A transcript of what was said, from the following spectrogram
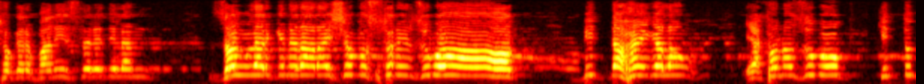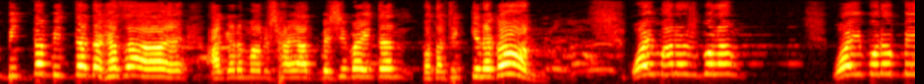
চোখের পানি ছেড়ে দিলেন। জঙ্গলার কিনারে আড়াইশো বছরের যুবক। বিদ্যা হয়ে গেল। এখনও যুবক, কিন্তু বিদ্যা বিদ্যা দেখা যায়। আগের মানুষ হায়াত বেশি পাইতেন। কথা ঠিক কিনা কন? ওই মানুষগুলো ওই মুরব্বী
